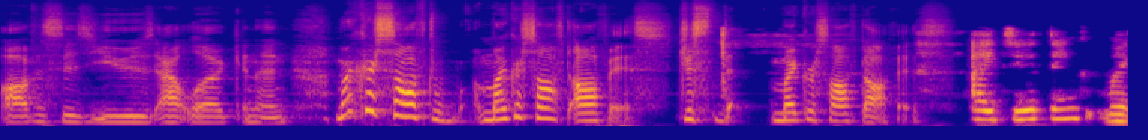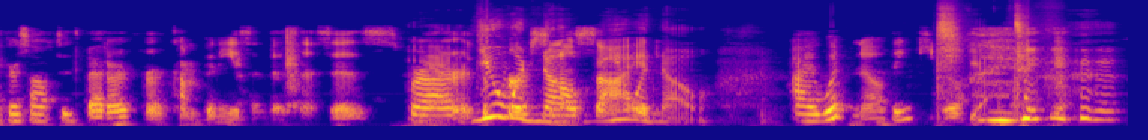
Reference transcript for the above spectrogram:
offices use Outlook, and then Microsoft Microsoft Office, just th- Microsoft Office. I do think Microsoft is better for companies and businesses. For Yeah, our you would know. side, You would know. I would know. Thank you. Yeah.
